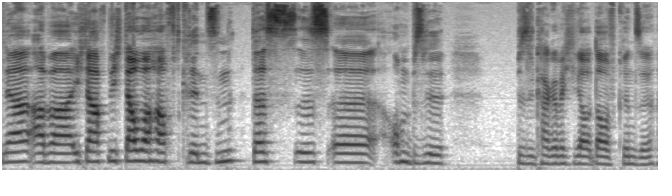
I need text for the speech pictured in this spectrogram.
Ja, aber ich darf nicht dauerhaft grinsen. Das ist äh, auch ein bisschen, bisschen kacke, wenn ich dauerhaft grinse.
